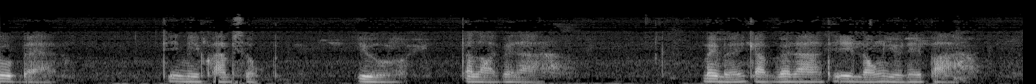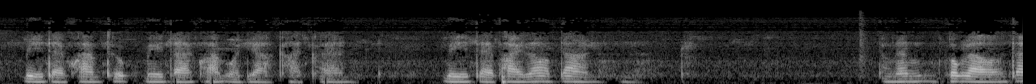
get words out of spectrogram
รูปแบบที่มีความสุขอยู่ตลอดเวลา ไม่เหมือนกับเวลาที่หลงอยู่ในป่า มีแต่ความทุกข์มีแต่ความอดอยากขาดแคลน มีแต่ภายรอบด้าน ดังนั้นพวกเราถ้า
